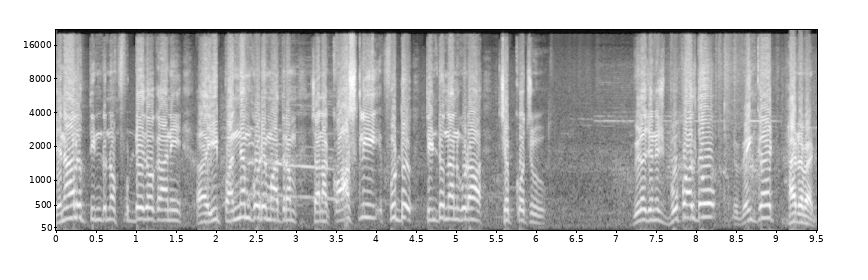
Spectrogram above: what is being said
జనాలు తింటున్న ఫుడ్ ఏదో కానీ ఈ పందెం కోడి మాత్రం చాలా కాస్ట్లీ ఫుడ్ తింటుందని కూడా చెప్పుకోవచ్చు. వీడియో జర్నలిస్ట్ భూపాల్తో వెంకట్ హైదరాబాద్.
